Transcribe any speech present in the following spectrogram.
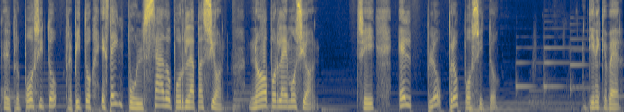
el propósito, repito, está impulsado por la pasión, no por la emoción. Sí, el propósito tiene que ver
